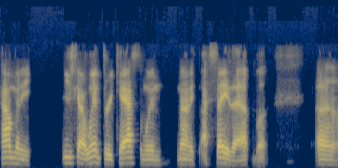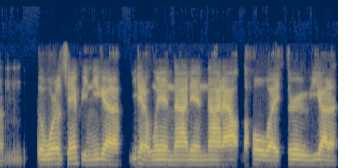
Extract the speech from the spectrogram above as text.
how many? You just gotta win three casts to win ninety. I say that, but um, the world champion, you gotta you gotta win night in, night out the whole way through. You gotta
